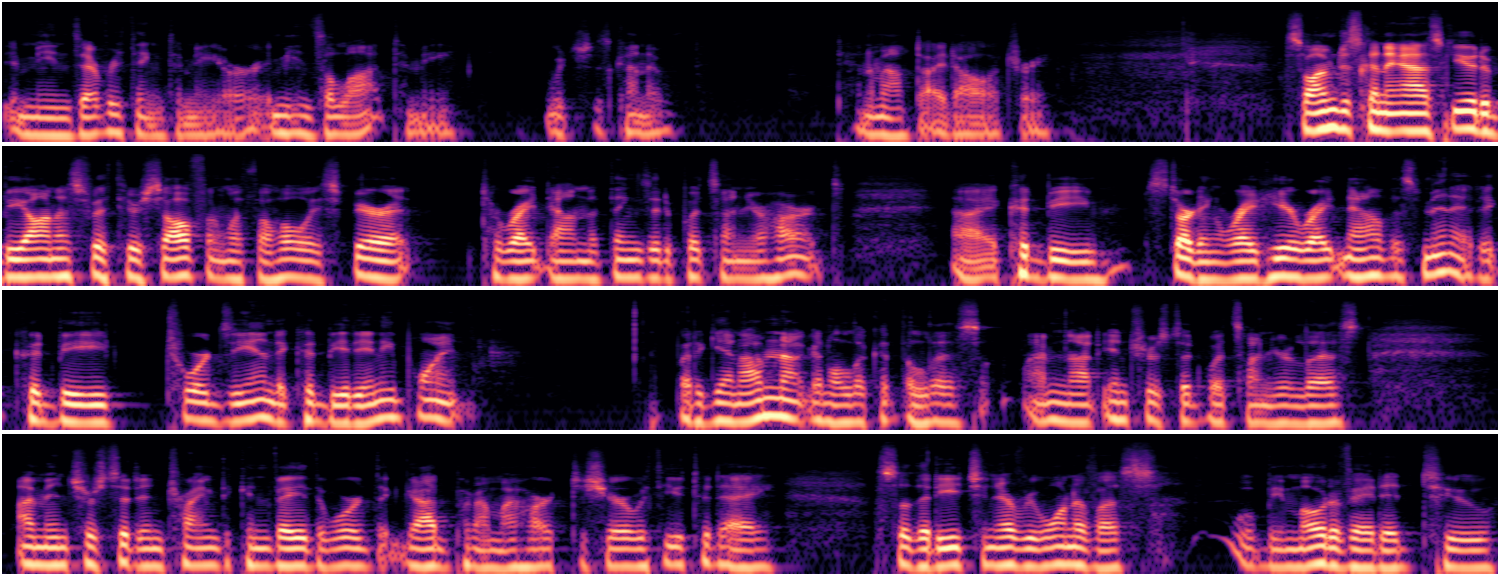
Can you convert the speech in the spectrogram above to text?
it means everything to me, or it means a lot to me, which is kind of tantamount to idolatry. So I'm just going to ask you to be honest with yourself and with the Holy Spirit to write down the things that He puts on your heart. Uh, it could be starting right here, right now, this minute. It could be towards the end. It could be at any point. But again, I'm not going to look at the list. I'm not interested what's on your list. I'm interested in trying to convey the word that God put on my heart to share with you today so that each and every one of us will be motivated to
